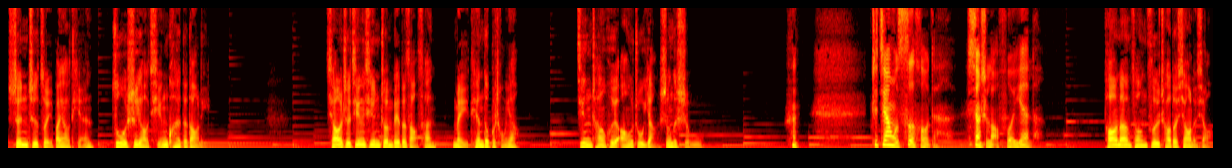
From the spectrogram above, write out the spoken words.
深知嘴巴要甜，做事要勤快的道理。乔治精心准备的早餐每天都不重样，经常会熬煮养生的食物。哼，这将我伺候的像是老佛爷了。陶南方自嘲的笑了笑。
